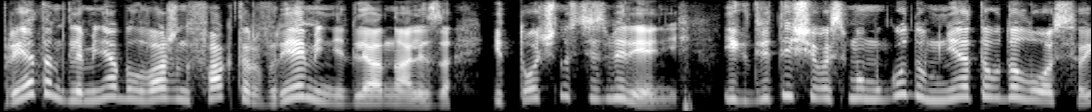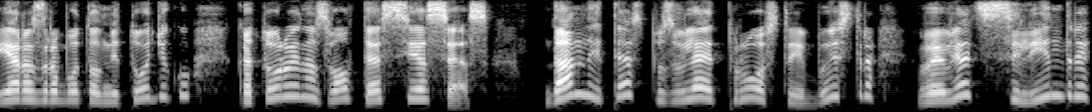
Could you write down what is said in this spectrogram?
При этом для меня был важен фактор времени для анализа и точность измерений. И к 2008 году мне это удалось. Я разработал методику, которую назвал тест CSS. Данный тест позволяет просто и быстро выявлять цилиндры,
